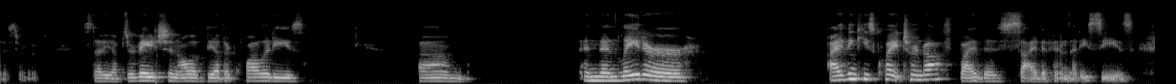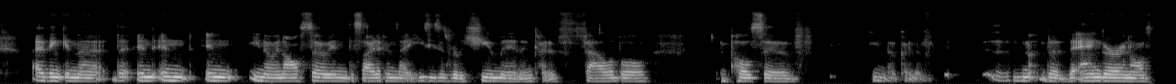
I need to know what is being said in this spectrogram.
the sort of study observation, all of the other qualities. Um, and then later, I think he's quite turned off by this side of him that he sees. I think in the the in in in you know, and also in the side of him that he sees as really human and kind of fallible, impulsive, you know, kind of uh, the the anger and also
